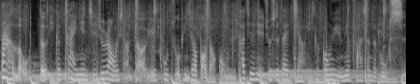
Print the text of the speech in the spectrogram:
大楼的一个概念，其实就让我想到有一部作品叫《宝岛公寓》，它其实也就是在讲一个公寓里面发生的故事。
